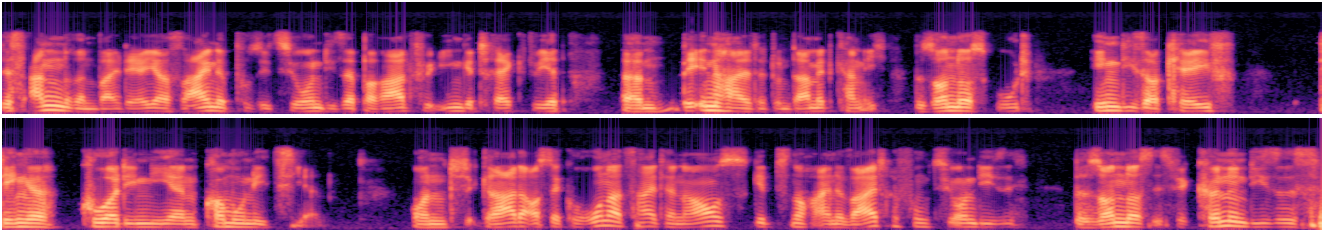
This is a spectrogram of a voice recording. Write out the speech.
des anderen, weil der ja seine Position, die separat für ihn getrackt wird, ähm, beinhaltet. Und damit kann ich besonders gut in dieser Cave Dinge koordinieren, kommunizieren. Und gerade aus der Corona-Zeit hinaus gibt es noch eine weitere Funktion, die besonders ist. Wir können dieses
